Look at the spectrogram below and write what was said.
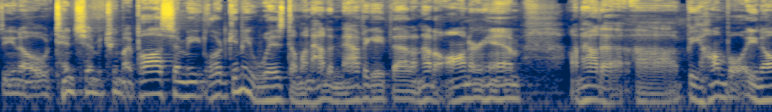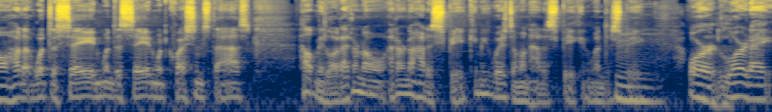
you know, tension between my boss and me. Lord, give me wisdom on how to navigate that, on how to honor Him, on how to uh, be humble, you know, how to what to say and when to say and what questions to ask. Help me, Lord. I don't know. I don't know how to speak. Give me wisdom on how to speak and when to speak. Or Lord, I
